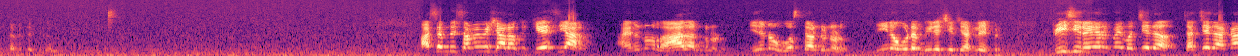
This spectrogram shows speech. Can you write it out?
ఎంత పెద్ద పిల్లలు. అసెంబ్లీ సమావేశాలకు కేసీఆర్ ఆయనను రాదంటున్నాడు ఈయనను వస్తా అంటున్నాడు ఈయన కూడా మీడియా చర్చ అట్లా చెప్పాడు బీసీ రేయర్పై వచ్చేదా చచ్చేదాకా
